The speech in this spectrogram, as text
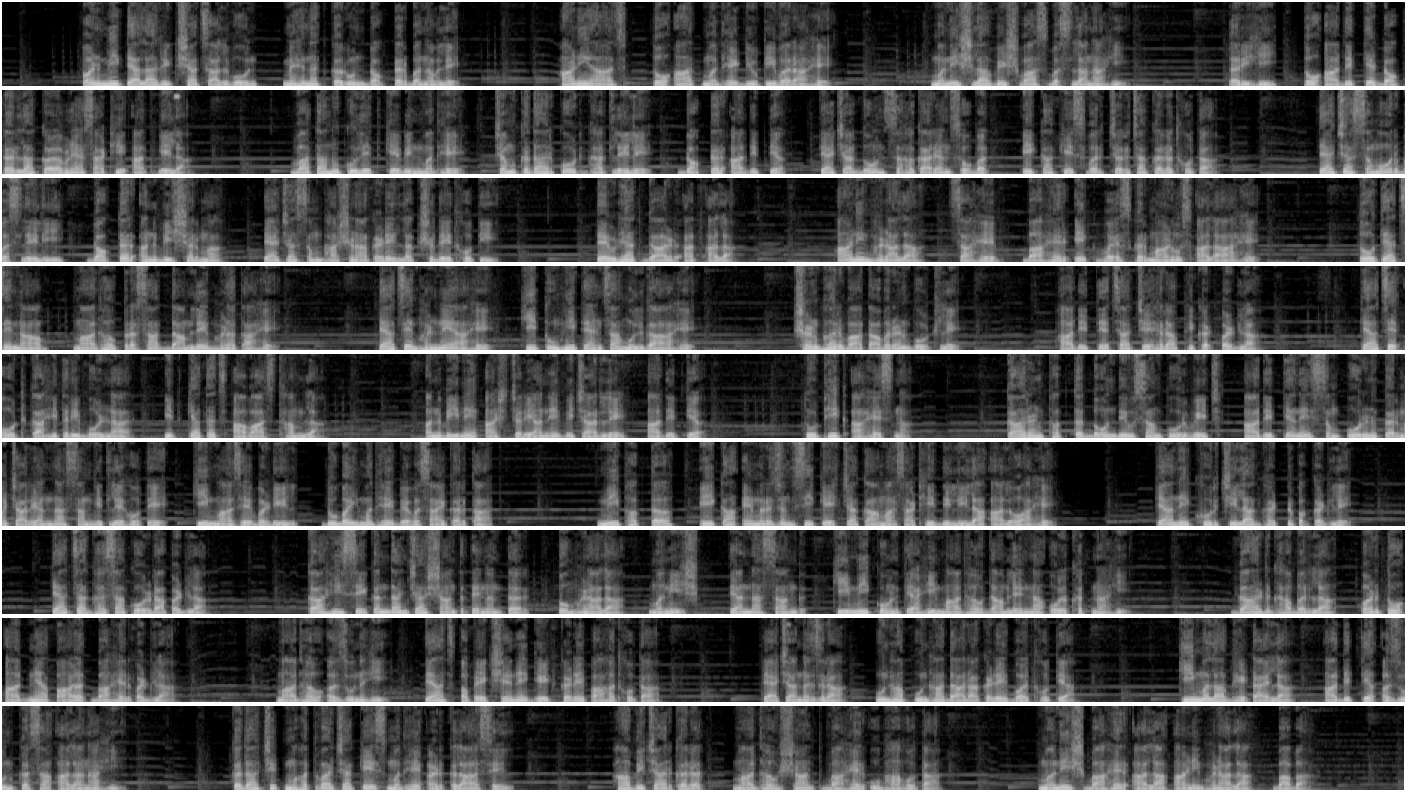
पण मी त्याला रिक्षा चालवून मेहनत करून डॉक्टर बनवले. आणि आज तो आतमध्ये ड्युटीवर आहे. मनीषला विश्वास बसला नाही. तरीही तो आदित्य डॉक्टरला कळवण्यासाठी आत गेला. वातानुकूलित केबिनमध्ये चमकदार कोट घातलेले डॉक्टर आदित्य त्याच्या दोन सहकाऱ्यांसोबत एका केसवर चर्चा करत होता. त्याच्यासमोर बसलेली डॉक्टर अन्वी शर्मा त्याच्या संभाषणाकडे लक्ष देत होती. तेवढ्यात गार्ड आत आला. आणि म्हणाला साहेब बाहेर एक वयस्कर माणूस आला आहे. तो त्याचे नाव माधव प्रसाद दामले म्हणत आहे. त्याचे म्हणणे आहे की तुम्ही त्यांचा मुलगा आहे. क्षणभर वातावरण गोठले. आदित्यचा चेहरा फिकट पडला. त्याचे ओठ काहीतरी बोलणार इतक्यातच आवाज थांबला. अन्वीने आश्चर्याने विचारले आदित्य तू ठीक आहेस ना? कारण फक्त दोन दिवसांपूर्वीच आदित्यने संपूर्ण कर्मचाऱ्यांना सांगितले होते की माझे वडील दुबईमध्ये व्यवसाय करतात. मी फक्त एका एमर्जन्सी केसच्या कामासाठी दिल्लीला आलो आहे. त्याने खुर्चीला घट्ट पकडले. त्याचा घसा कोरडा पडला. काही सेकंदांच्या शांततेनंतर तो म्हणाला मनीष त्यांना सांग की मी कोणत्याही माधव दामलेंना ओळखत नाही. गार्ड घाबरला पण तो आज्ञा पाळत बाहेर पडला. माधव अजूनही त्याच अपेक्षेने गेटकडे पाहत होता. त्याच्या नजरा पुन्हा पुन्हा दाराकडे वळत होत्या. की मला भेटायला आदित्य अजून कसा आला नाही? कदाचित महत्त्वाच्या केसमध्ये अडकला असेल. हा विचार करत माधव शांत बाहेर उभा होता. मनीष बाहेर आला आणि म्हणाला बाबा.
